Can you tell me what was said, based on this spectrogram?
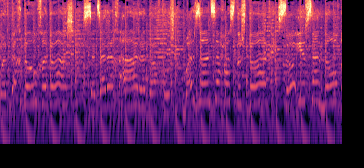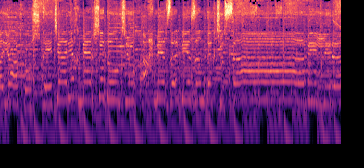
Мардах дол хадаш Сацарах ара дахуш Марзан сахастуш даг Со ирсан но қаяқуш Қечарих мерші долчух Ахмер забезам дак чуса. Биллира.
